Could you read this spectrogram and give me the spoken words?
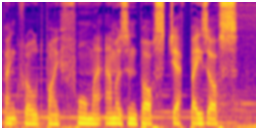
bankrolled by former Amazon boss Jeff Bezos.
